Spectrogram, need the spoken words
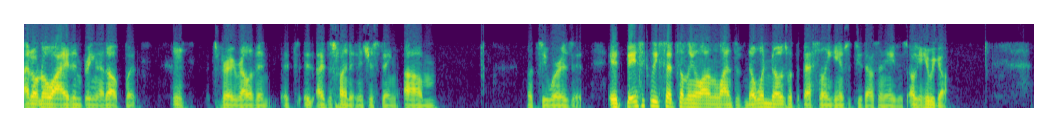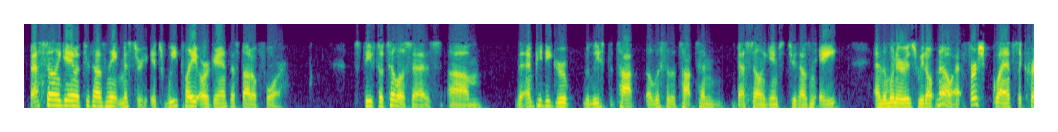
I don't know why I didn't bring that up, but Mm. it's very relevant. It's it, I just find it interesting. Um, let's see, where is it? It basically said something along the lines of, "No one knows what the best-selling games of 2008 is." Okay, here we go. Best-selling game of 2008 mystery. It's Wii Play or Grand Theft Auto 4. Steve Totilo says. Um, the NPD group released the top a list of the top 10 best-selling games of 2008, and the winner is we don't know. At first glance, the, cr-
